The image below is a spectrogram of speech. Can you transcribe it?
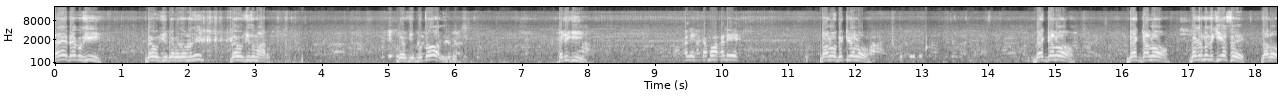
হ্যাঁ দেখো কি? দেখো কি? ব্যাগো দাও না দি কি তোমার? কি বোতল? এটা কি? ডালো ব্যাগটি ডালো ব্যাগ ডালো ব্যাগ ডালো ব্যাগের মধ্যে কি আছে? ডালো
